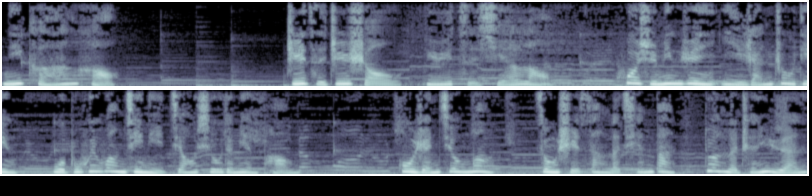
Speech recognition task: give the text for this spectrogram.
你可安好？执子之手，与子偕老。或许命运已然注定，我不会忘记你娇羞的面庞。故人旧梦，纵使散了牵绊，断了尘缘，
